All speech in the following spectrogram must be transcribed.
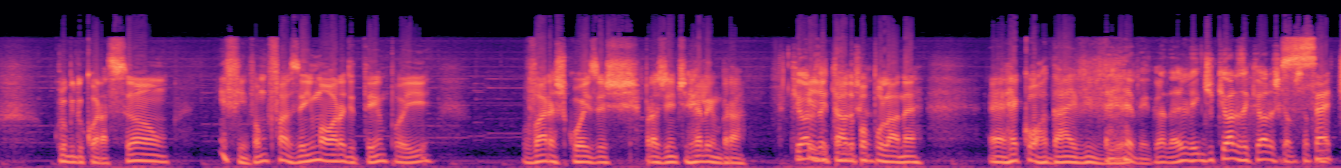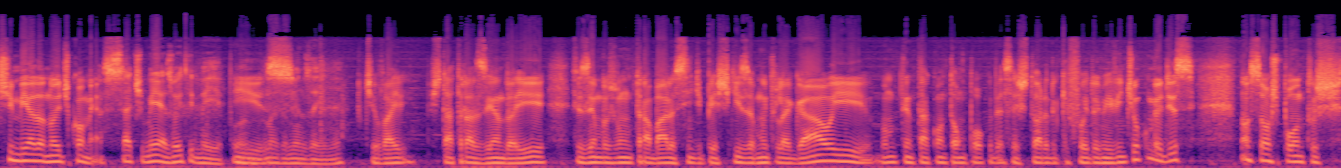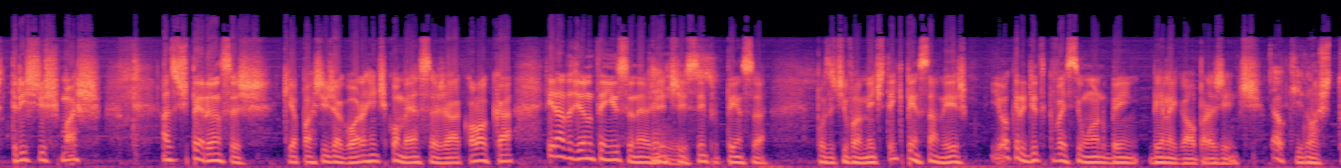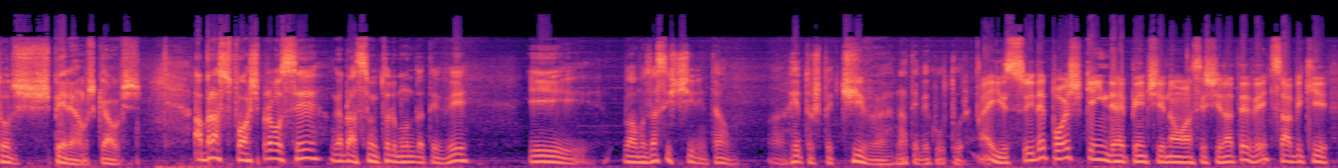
clube do coração. Enfim, vamos fazer em uma hora de tempo aí várias coisas para a gente relembrar. Que horas, é ditado popular, né? é, recordar e viver. É, recordar e viver. De que horas a que horas? Sete e meia da noite começa. Sete e meia às oito e meia, pô, Isso. mais ou menos aí, né? A gente vai estar trazendo aí, fizemos um trabalho assim de pesquisa muito legal e vamos tentar contar um pouco dessa história do que foi 2021, como eu disse, não só os pontos tristes, mas as esperanças que a partir de agora a gente começa já a colocar. Virada de ano tem isso, né? A tem gente isso. sempre pensa positivamente, tem que pensar mesmo. E eu acredito que vai ser um ano bem, bem legal para a gente. É o que nós todos esperamos, Kelvis. Abraço forte para você, um abração em todo mundo da TV e vamos assistir então a retrospectiva na TV Cultura. É isso. E depois, quem de repente não assistir na TV, a gente sabe que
